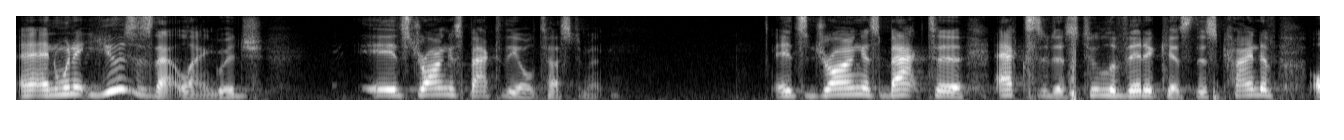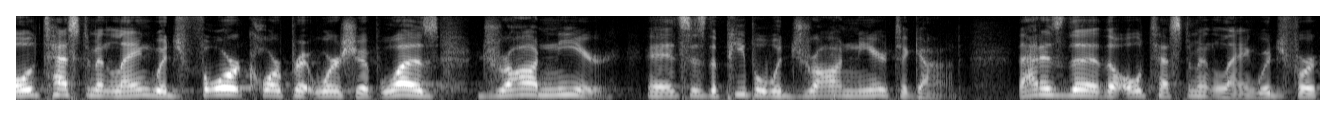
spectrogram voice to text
And when it uses that language, it's drawing us back to the Old Testament. It's drawing us back to Exodus, to Leviticus. This kind of Old Testament language for corporate worship was draw near. It says the people would draw near to God. That is the, the Old Testament language for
